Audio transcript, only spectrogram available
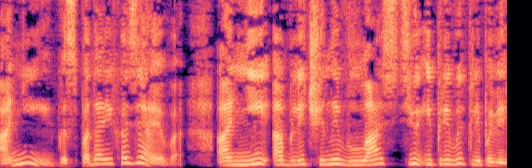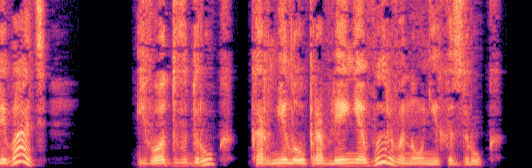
Они, господа и хозяева, они обличены властью и привыкли повелевать, и вот вдруг кормило управление вырвано у них из рук.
